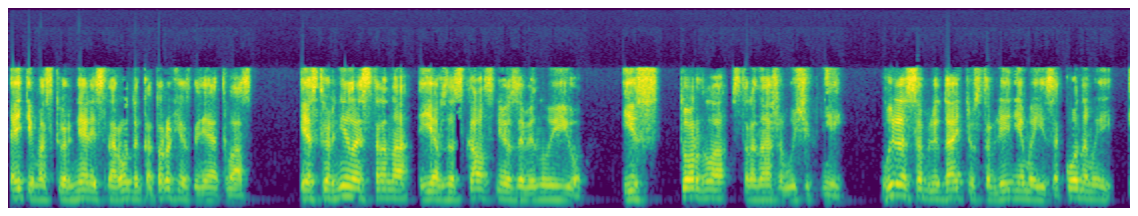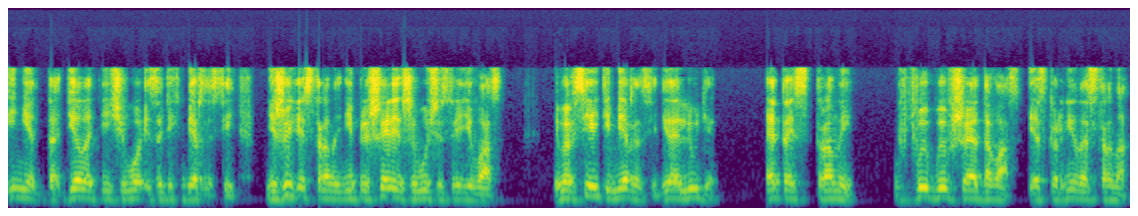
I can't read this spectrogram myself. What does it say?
этим осквернялись народы, которых изгоняет вас. И осквернилась страна, и я взыскал с нее за вину ее, и сторгла страна живущих в ней. Вы же соблюдайте уставления мои, законы мои, и не делать ничего из этих мерзостей. Ни житель страны, ни пришелец, живущий среди вас. Ибо все эти мерзости делают люди, этой страны, вы бывшая до вас, и осквернила страна.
